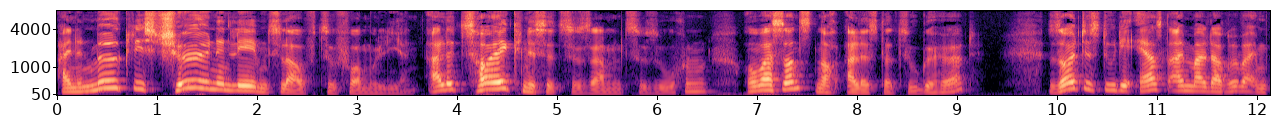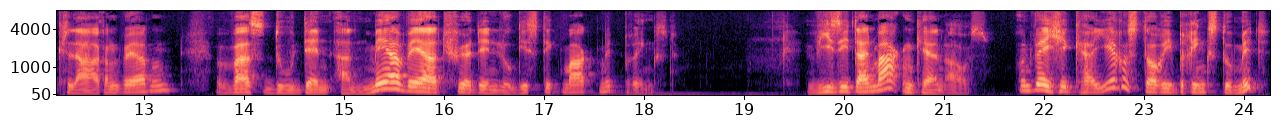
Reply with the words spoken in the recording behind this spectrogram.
einen möglichst schönen Lebenslauf zu formulieren, alle Zeugnisse zusammenzusuchen und was sonst noch alles dazugehört, solltest du dir erst einmal darüber im Klaren werden, was du denn an Mehrwert für den Logistikmarkt mitbringst. Wie sieht dein Markenkern aus? Und welche Karrierestory bringst du mit,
